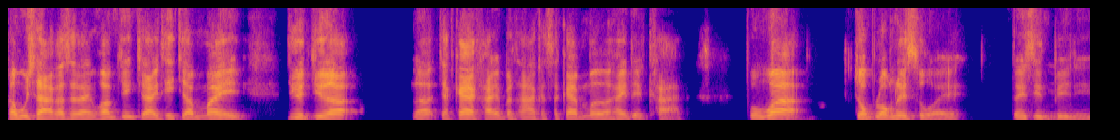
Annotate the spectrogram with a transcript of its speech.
กัมพูชาก็แสดงความจริงใจที่จะไม่ยืดเยื้อ และจะแก้ไขปัญหาสแกมเมอร์ให้เด็ดขาด ผมว่าจบลงได้สวยในสิ้นปีนี้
